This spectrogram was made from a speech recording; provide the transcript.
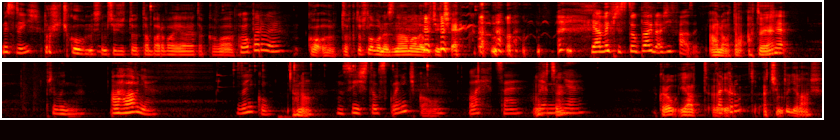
Myslíš? Trošičku, myslím si, že to, ta barva je taková, Kooperuje. ko, to, to slovo neznám, ale určitě. Já bych přistoupila k další fázi. ano, ta, a to je? Že přivodíme. Ale hlavně, Zdeňku, Ano. musíš s tou skleničkou lehce, Lehce? jemně Krou, já, Zakroutit. a čím to děláš?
